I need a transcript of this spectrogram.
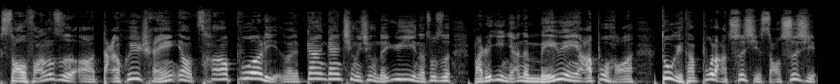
扫房子啊，掸灰尘，要擦玻璃，对吧？干干净净的寓意呢，就是把这一年的霉运呀、不好啊，都给他拨拉出去，扫出去。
